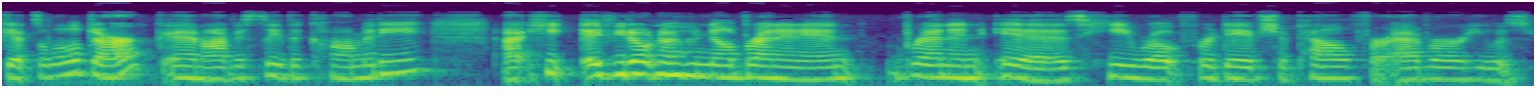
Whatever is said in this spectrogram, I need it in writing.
gets a little dark, and obviously the comedy. Uh, he, if you don't know who Neal Brennan in, Brennan is, he wrote for Dave Chappelle forever. He was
